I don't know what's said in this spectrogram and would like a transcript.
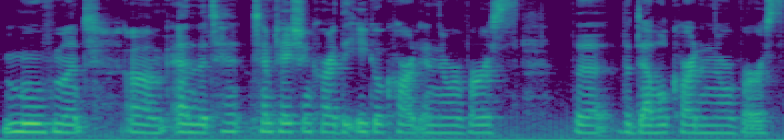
movement, um, and the te- Temptation card, the Ego card in the reverse, the the Devil card in the reverse.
